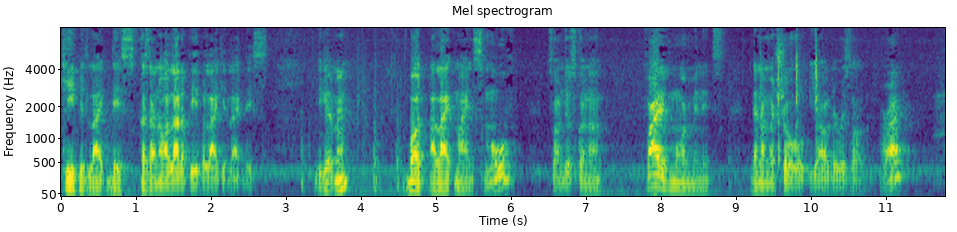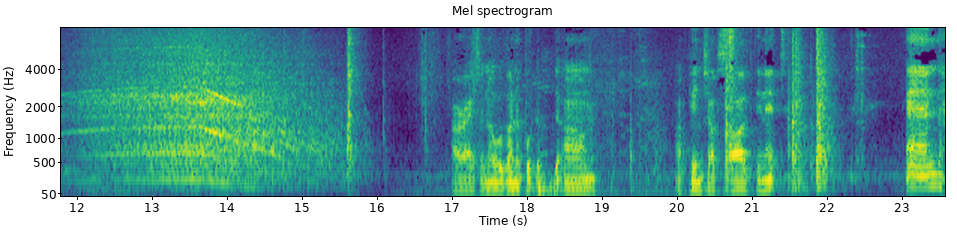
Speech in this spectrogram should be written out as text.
keep it like this because I know a lot of people like it like this. You get me? But I like mine smooth, so I'm just gonna five more minutes. Then I'm gonna show y'all the result. All right? all right so now we're gonna put the, the, um a pinch of salt in it. And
